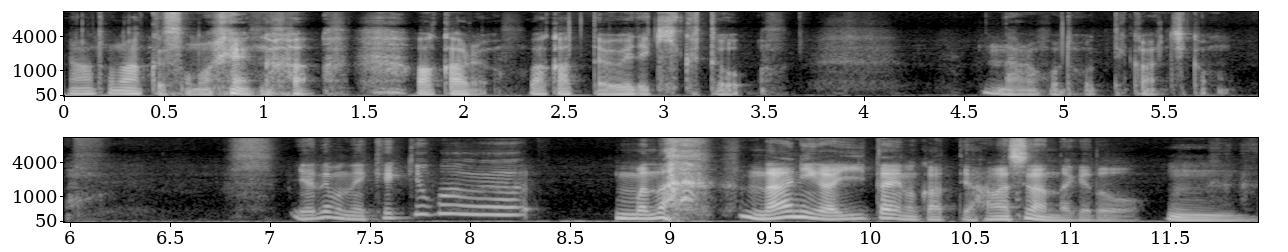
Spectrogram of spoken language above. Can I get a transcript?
なんとなくその辺が 分かる。分かった上で聞くとうん。なるほどって感じかも。いやでもね結局、まあ、な何が言いたいのかっていう話なんだけど。うん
